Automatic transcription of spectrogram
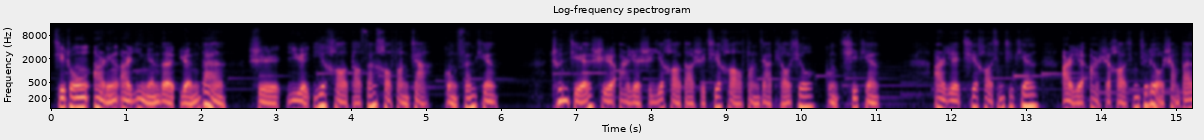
其中，二零二一年的元旦是一月一号到三号放假，共三天；春节是二月十一号到十七号放假调休，共七天；二月七号星期天，二月二十号星期六上班；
